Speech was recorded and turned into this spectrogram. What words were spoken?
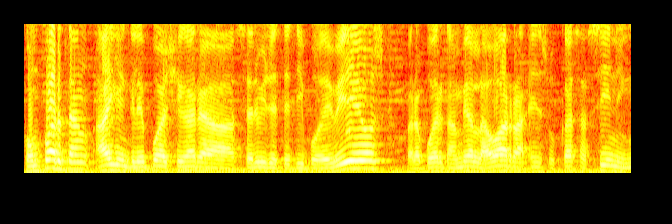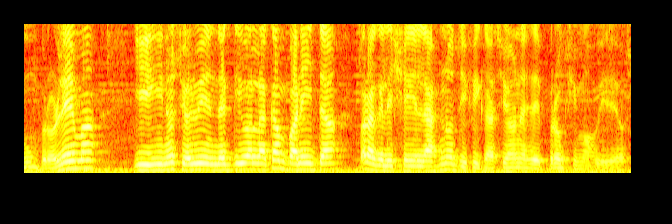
compartan a alguien que le pueda llegar a servir este tipo de videos para poder cambiar la barra en sus casas sin ningún problema. Y no se olviden de activar la campanita para que les lleguen las notificaciones de próximos videos.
